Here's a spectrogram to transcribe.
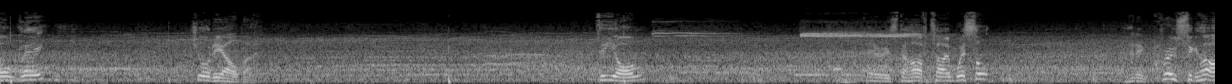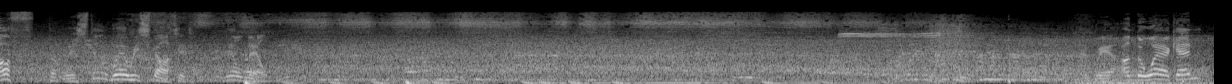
Lenglet. Jordi Alba. De Jong. There is the half-time whistle. An engrossing half, but we're still where we started, nil-nil. And we're underway again.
